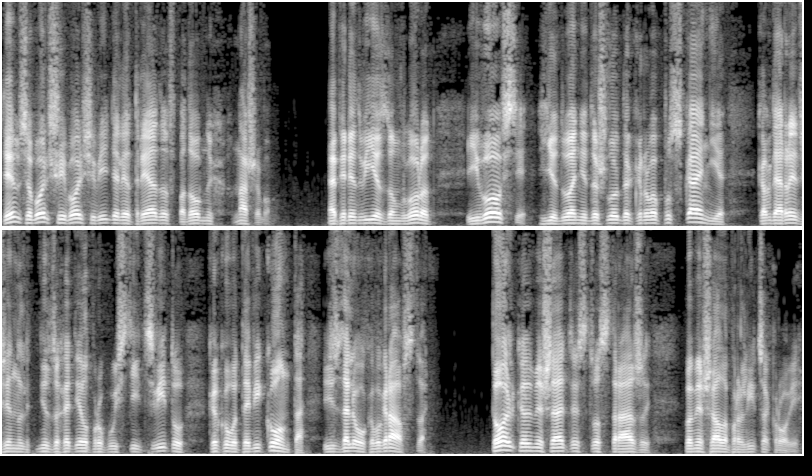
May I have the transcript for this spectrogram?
тем все больше и больше видели отрядов, подобных нашему. А перед въездом в город и вовсе едва не дошло до кровопускания, когда Реджинальд не захотел пропустить свиту какого-то виконта из далекого графства. Только вмешательство стражи помешало пролиться крови.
